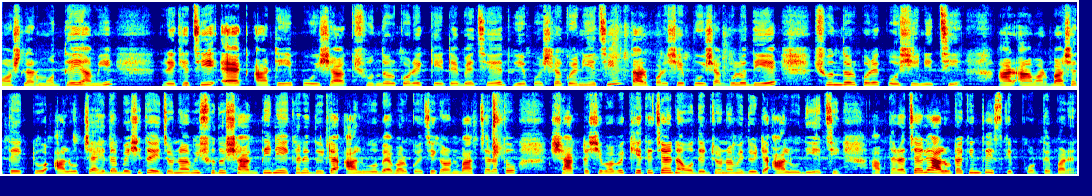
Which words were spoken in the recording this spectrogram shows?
মশলার মধ্যেই আমি রেখেছি এক আটি পুঁই শাক সুন্দর করে কেটে বেছে ধুয়ে পরিষ্কার করে নিয়েছি। তারপরে সেই পুঁই শাকগুলো দিয়ে সুন্দর করে কষিয়ে নিচ্ছি। আর আমার বাসাতে একটু আলুর চাহিদা বেশি, তো এই জন্য আমি শুধু শাক দিনে এখানে দুইটা আলুও ব্যবহার করেছি, কারণ বাচ্চারা তো শাকটা সেভাবে খেতে চায় না, ওদের জন্য আমি দুইটা আলু দিয়েছি। আপনারা চাইলে আলুটা কিন্তু স্কিপ করতে পারেন।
